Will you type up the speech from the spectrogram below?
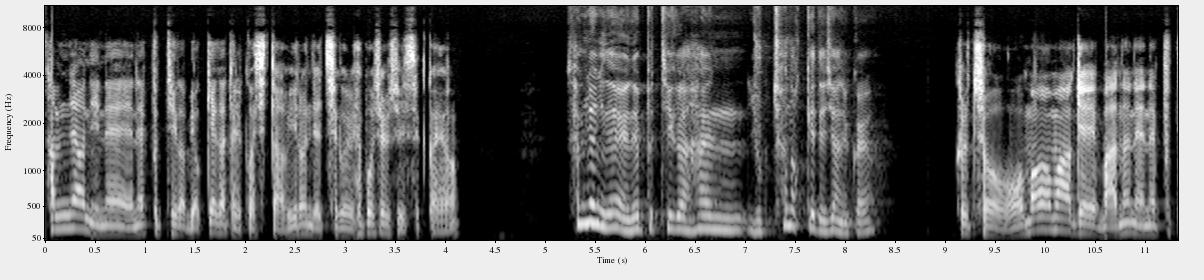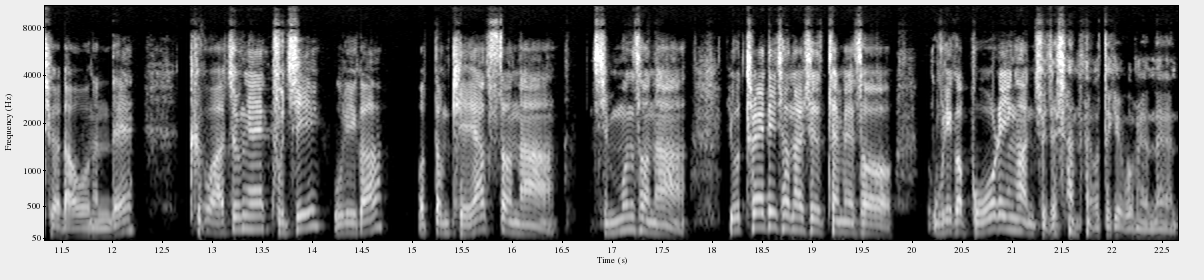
3년 이내에 NFT가 몇 개가 될 것이다. 이런 예측을 해보실 수 있을까요? 3년 이내에 NFT가 한 6천억 개 되지 않을까요? 그렇죠. 어마어마하게 많은 NFT가 나오는데 그 와중에 굳이 우리가 어떤 계약서나 집문서나 요 traditional 시스템에서 우리가 boring한 주제잖아요. 어떻게 보면은.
